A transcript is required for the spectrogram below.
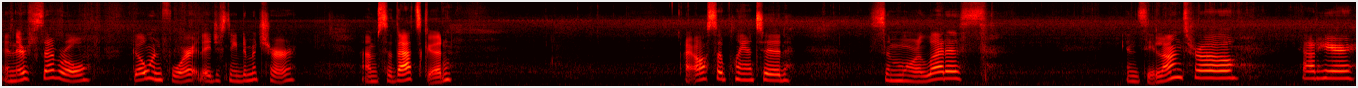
and there's several going for it. They just need to mature, um, so that's good. I also planted some more lettuce and cilantro out here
